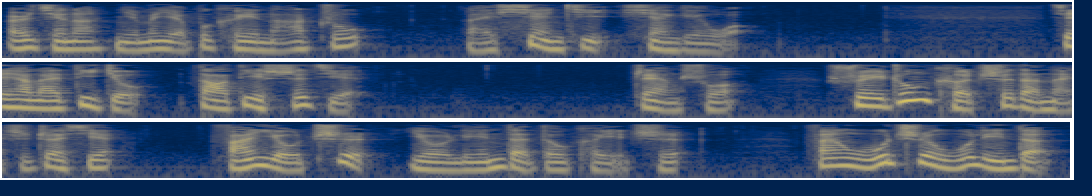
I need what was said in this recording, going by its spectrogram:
而且呢，你们也不可以拿猪来献祭献给我。接下来第九到第十节这样说：水中可吃的乃是这些，凡有翅有鳞的都可以吃，凡无翅无鳞的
